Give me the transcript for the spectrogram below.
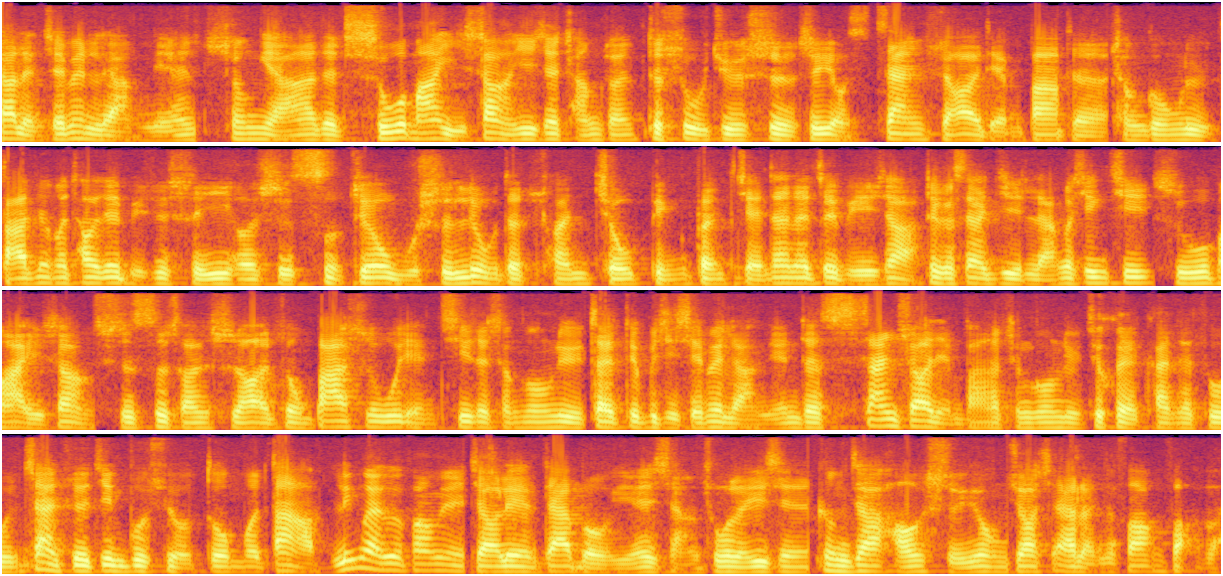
Josh Allen 前面两年生涯的十五码以上一些长传的数据是只有三十二点八的成功率，达阵和超接比是十一和十四，只有五十六的传球评分。简单的对比一下，这个赛季两个星期十五码以上十四传十二中，八十五点七的成功率，再对不起前面两年的三十二点八的成功率，就可以看得出战术的进步是有多么大。另外一个方面，教练 Double 也想出了一些更加好使用 Josh Allen 的方法吧。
